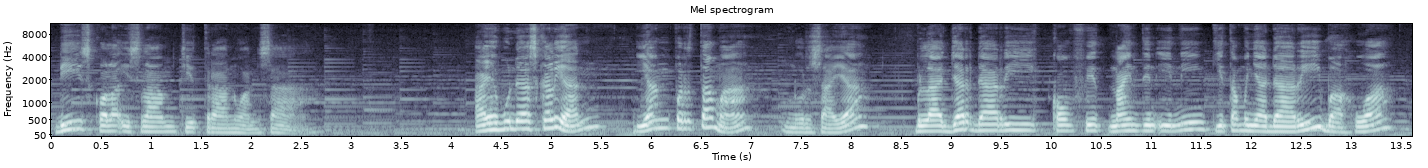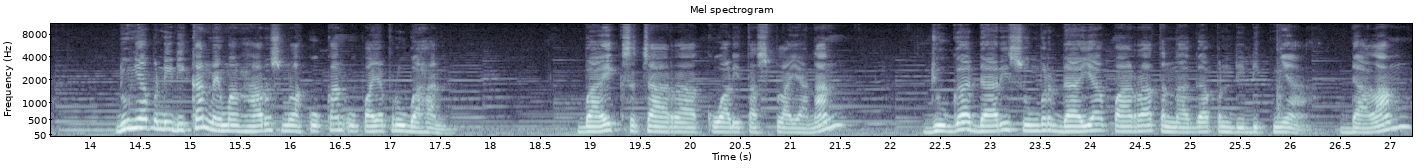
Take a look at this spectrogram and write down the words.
di Sekolah Islam Citra Nuansa. Ayah bunda sekalian, yang pertama menurut saya belajar dari COVID-19 ini kita menyadari bahwa Dunia pendidikan memang harus melakukan upaya perubahan, baik secara kualitas pelayanan, juga dari sumber daya para tenaga pendidiknya dalam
